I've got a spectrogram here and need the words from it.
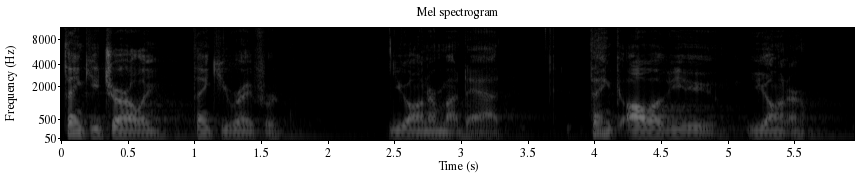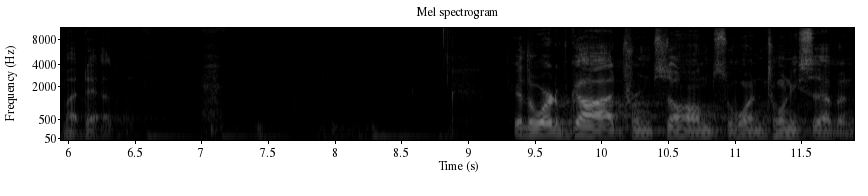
Thank you, Charlie. Thank you, Rayford. You honor my dad. Thank all of you. You honor my dad. Hear the word of God from Psalms 127.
